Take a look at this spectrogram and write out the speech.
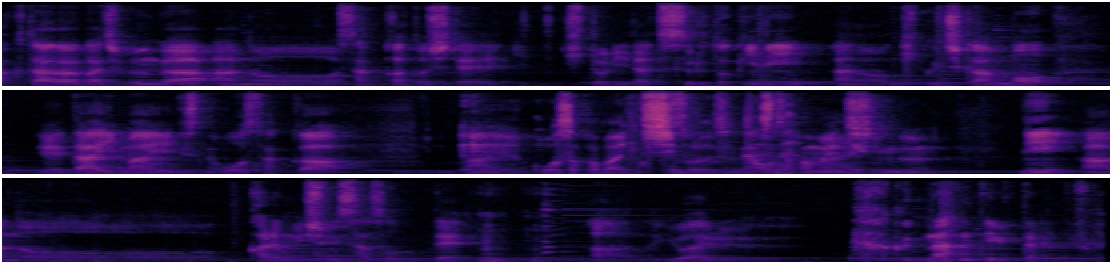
芥川が自分があの作家として独り立ちする時にあの菊池寛も、えー、大米ですね大阪、えー、大阪毎日新聞ですね、ね、大阪毎日新聞に、はい、あの彼も一緒に誘って、うんうん、あのいわゆるなんて言ったらいいんですか？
